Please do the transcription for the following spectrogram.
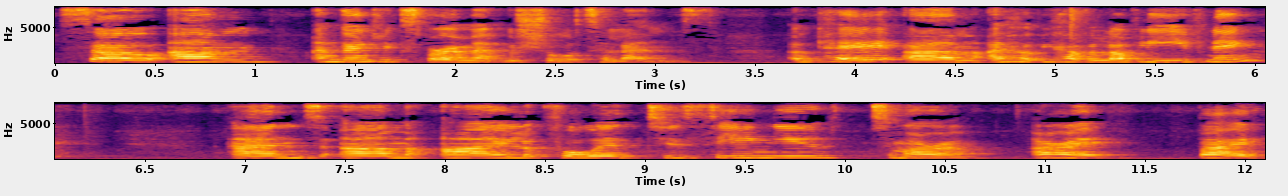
So um, I'm going to experiment with shorter lengths. Okay, um, I hope you have a lovely evening and um, I look forward to seeing you tomorrow. All right, bye.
